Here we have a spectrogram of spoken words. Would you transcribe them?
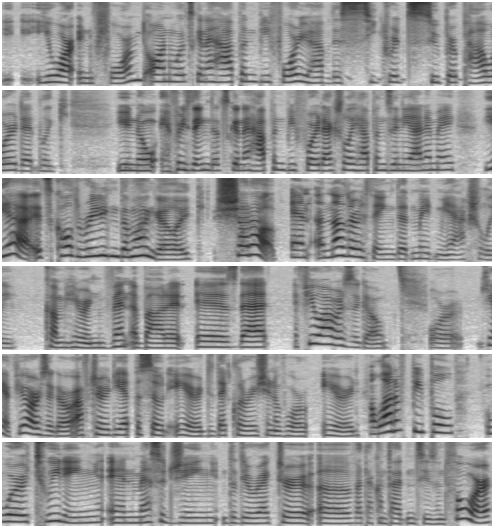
y- you are informed on what's gonna happen before? You have this secret superpower that like you know everything that's gonna happen before it actually happens in the anime? Yeah it's called reading the manga like shut up. And another thing that made me actually come here and vent about it is that a few hours ago, or yeah, a few hours ago, after the episode aired, the Declaration of War aired, a lot of people were tweeting and messaging the director of Attack on Titan season four.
